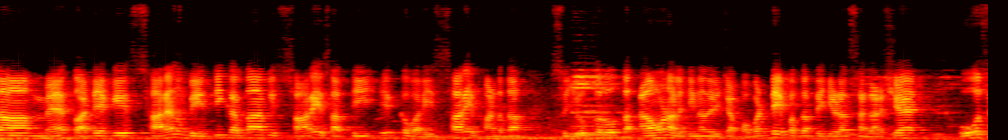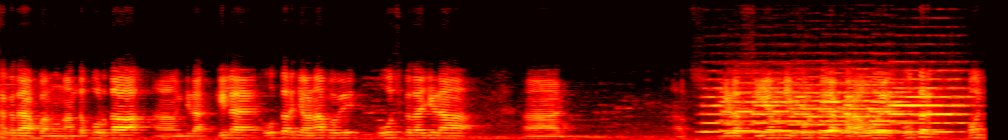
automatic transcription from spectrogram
ਤਾਂ ਮੈਂ ਤੁਹਾਡੇ ਅੱਗੇ ਸਾਰਿਆਂ ਨੂੰ ਬੇਨਤੀ ਕਰਦਾ ਵੀ ਸਾਰੇ ਸਾਥੀ ਇੱਕ ਵਾਰੀ ਸਾਰੇ ਫੰਡ ਦਾ ਸਹਿਯੋਗ ਕਰੋ। ਤਾਂ ਆਉਣ ਵਾਲੇ ਦਿਨਾਂ ਦੇ ਵਿੱਚ ਆਪਾਂ ਵੱਡੇ ਪੱਧਰ ਤੇ ਜਿਹੜਾ ਸੰਘਰਸ਼ ਹੈ ਹੋ ਸਕਦਾ ਆਪਾਂ ਨੂੰ ਆਨੰਦਪੁਰ ਦਾ ਜਿਹੜਾ ਕਿਲਾ ਹੈ ਉਧਰ ਜਾਣਾ ਪਵੇ। ਹੋ ਸਕਦਾ ਜਿਹੜਾ ਅਹ, ਅਹ, ਜਿਹੜਾ ਸੀਐਮ ਦੀ ਕੋਠੀ ਦਾ ਘਰਾਓ ਹੈ ਉਧਰ ਪਹੁੰਚ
